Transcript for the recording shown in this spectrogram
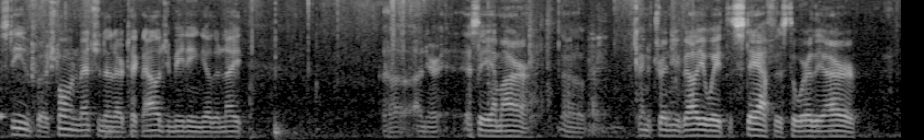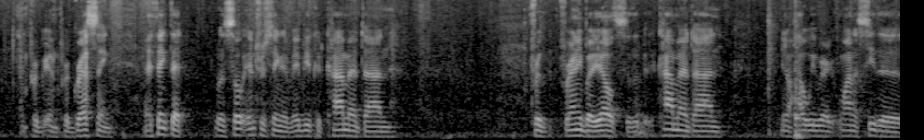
Steve uh, Schloman mentioned at our technology meeting the other night uh, on your SAMR, uh, kind of trying to evaluate the staff as to where they are in prog- in progressing. And I think that was so interesting that maybe you could comment on, for, for anybody else, so comment on, you know, how we want to see the,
